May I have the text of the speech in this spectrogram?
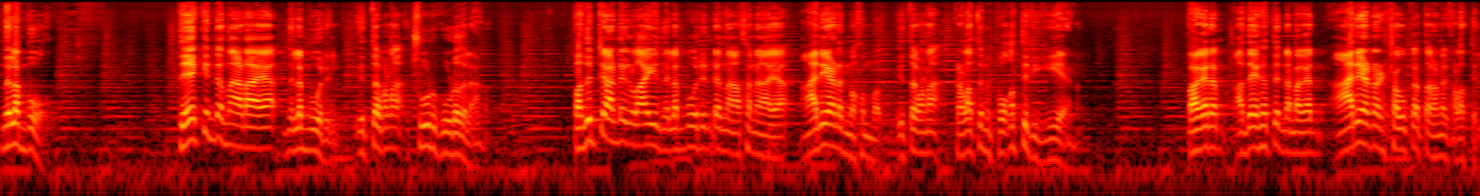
നിലമ്പൂർ. തേക്കിന്റെ നാടായ നിലമ്പൂരിൽ ഇത്തവണ ചൂട് കൂടുതലാണ്. പതിറ്റാണ്ടുകളായി നിലമ്പൂരിന്റെ നാഥനായ ആര്യാടൻ മുഹമ്മദ് ഇത്തവണ കളത്തിന് പുറത്തിരിക്കുകയാണ് പകരം അദ്ദേഹത്തിന്റെ മകൻ ആര്യാടൻ ഷൗക്കത്താണ് കളത്തിൽ.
